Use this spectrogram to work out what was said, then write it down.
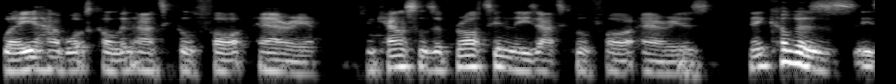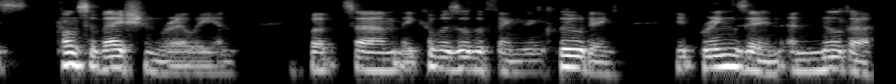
where you have what's called an Article 4 area. And councils have brought in these Article 4 areas. And it covers it's conservation really, and but um, it covers other things, including it brings in another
